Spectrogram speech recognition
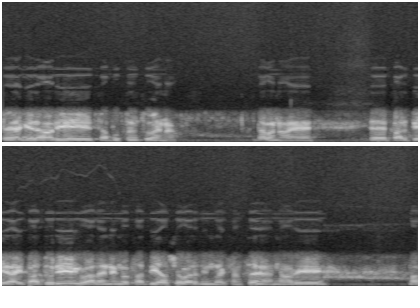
saiakera hori zapuzten zuena. Eta, bueno, eh, e, partida ipaturik, ba, lehenengo zatia oso berdin izan zen. Hori, ba,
